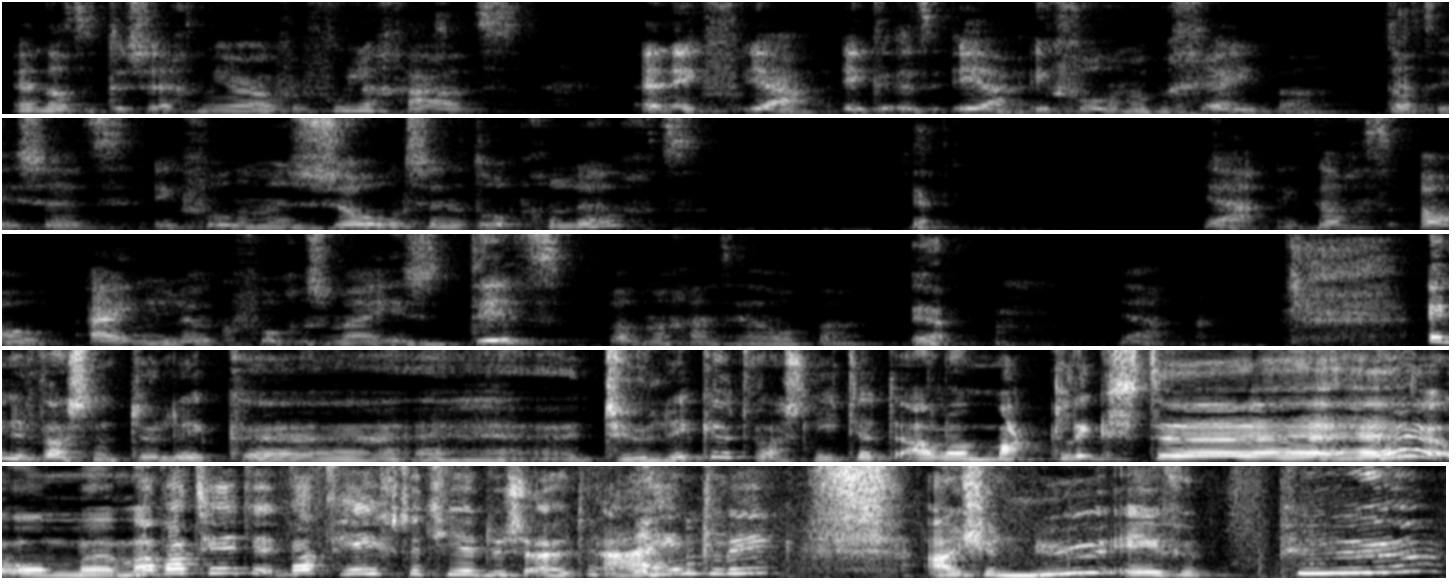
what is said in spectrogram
En dat het dus echt meer over voelen gaat. En ik, ja, ik, het, ja, ik voelde me begrepen. Dat is het. Ik voelde me zo ontzettend opgelucht. Ja. Ja, ik dacht, oh, eindelijk. Volgens mij is dit wat me gaat helpen. En het was natuurlijk, uh, uh, tuurlijk, het was niet het allermakkelijkste. Uh, hè, om, maar wat, heet, wat heeft het hier dus uiteindelijk, als je nu even puur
